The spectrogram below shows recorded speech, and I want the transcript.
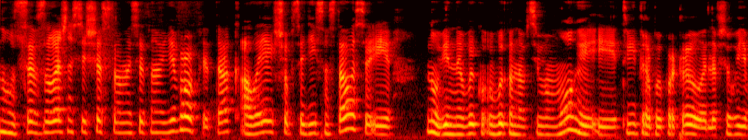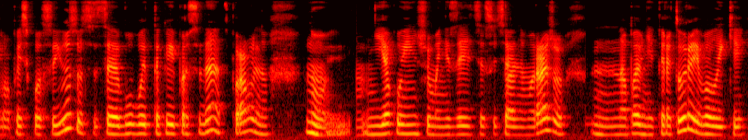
Ну, це в залежності, що станеться в Європі, так? Але якщо б це дійсно сталося, і ну, він не виконав ці вимоги, і Твіттер би прикрили для всього Європейського Союзу, це, це був би такий прецедент, правильно? Ну, ніяку іншу, мені здається, соціальну мережу на певній території великій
